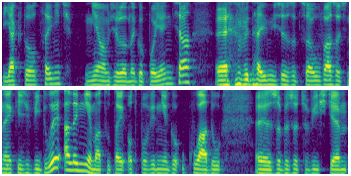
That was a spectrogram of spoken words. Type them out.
Jak to ocenić? Nie mam zielonego pojęcia. E, wydaje mi się, że trzeba uważać na jakieś widły, ale nie ma tutaj odpowiedniego układu, e, żeby rzeczywiście mm,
